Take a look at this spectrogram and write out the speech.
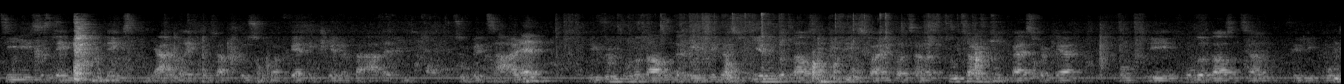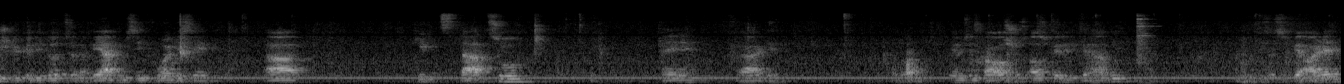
Ziel ist es, den im nächsten Jahr im Rechnungsabschluss noch Fertigstellung der Arbeiten zu bezahlen. Die 500.000 ergeben sich als 400.000, die fix vereinbart sind als Zuzahlung zum Kreisverkehr und die 100.000 sind für die Grundstücke, die dort zu erwerben sind, vorgesehen. Äh, Gibt es dazu eine Frage? Wir haben es im Bauausschuss ausführlich behandelt. Ist das für alle Ähm,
